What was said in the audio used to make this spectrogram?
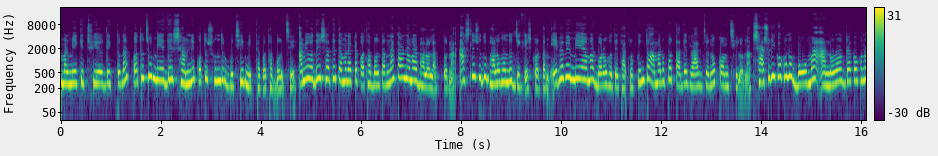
আমার মেয়েকে ছুঁয়েও দেখতো না, অথচ মেয়েদের সামনে কত সুন্দর গুছিয়ে মিথ্যা কথা বলছে। আমি ওদের সাথে তেমন একটা কথা বলতাম না, কারণ আমার ভালো লাগতো না। আসলে শুধু ভালো মন্দ জিজ্ঞেস করতাম। এভাবে মেয়ে আমার বড় হতে থাকল, কিন্তু আমার উপর তাদের রাগ যেন কম ছিল না। শাশুড়ি কখনো বৌমা আর ননদরা কখনো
